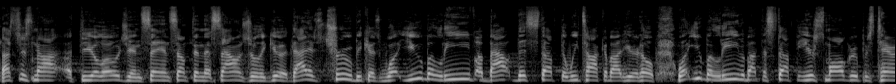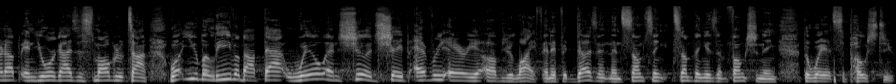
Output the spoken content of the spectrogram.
That's just not a theologian saying something that sounds really good. That is true because what you believe about this stuff that we talk about here at Hope, what you believe about the stuff that your small group is tearing up in your guys' small group time, what you believe about that will and should shape every area of your life. And if it doesn't, then something, something isn't functioning the way it's supposed to.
